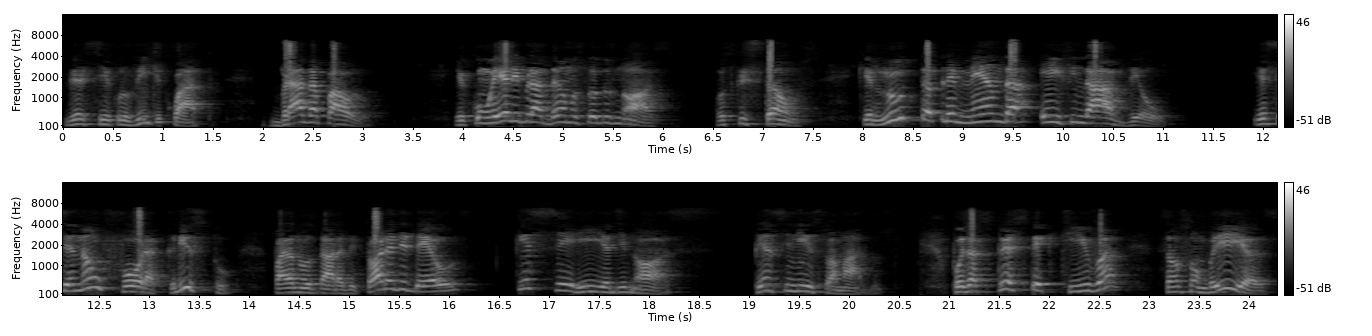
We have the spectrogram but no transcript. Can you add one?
versículo 24. Brada Paulo. E com ele bradamos todos nós, os cristãos, que luta tremenda e infindável. E se não fora Cristo para nos dar a vitória de Deus, que seria de nós? Pense nisso, amados. Pois as perspectivas são sombrias.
